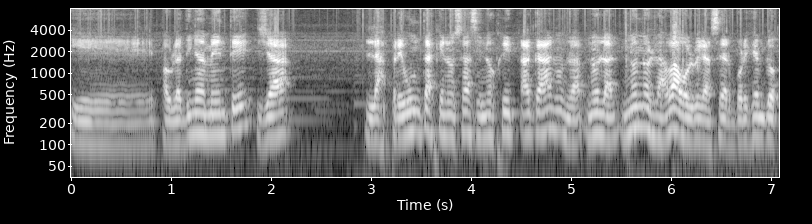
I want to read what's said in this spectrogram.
eh, paulatinamente, ya las preguntas que nos hace NoScript acá no, no, nos las va a volver a hacer. Por ejemplo,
